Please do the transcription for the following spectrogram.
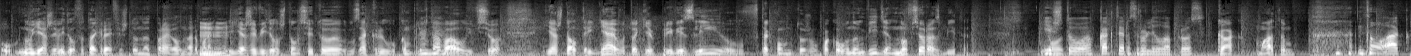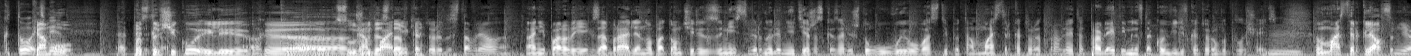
Ну, я же видел фотографии, что он отправил нормально. И я же видел, что он все это закрыл, укомплектовал, и все. Я ждал три дня, и в итоге привезли в таком тоже упакованном виде, но все разбито. И вот что? Как ты разрулил вопрос? Как? Матом? Ну, а кто тебе- Э, Поставщику или к, К э, службе компании, доставки? которая доставляла. Они пару рейк забрали, но потом через месяц вернули мне те же, сказали, что, увы, у вас, типа, там мастер, который отправляет, отправляет именно в таком виде, в котором вы получаете. М. Ну, мастер клялся мне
